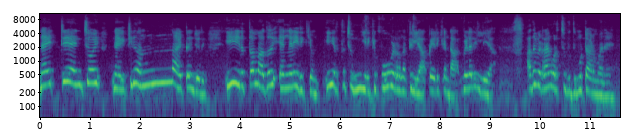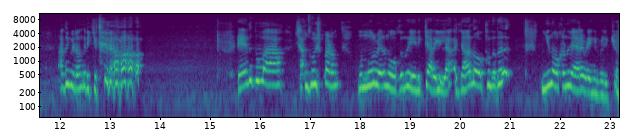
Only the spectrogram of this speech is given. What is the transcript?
നൈറ്റ് എൻജോയ് നൈറ്റിന് നന്നായിട്ട് എൻജോയ് ചെയ്തു. ഈ ഇരുത്തം അത് എങ്ങനെ ഇരിക്കും? ഈ ഇരുത്തം ചുങ്ങിയിരിക്കും. പൂ വിടർന്നിട്ടില്ല പേടിക്കണ്ട വിടരില്ല അത് വിടരാൻ കുറച്ച് ബുദ്ധിമുട്ടാണ് മോനെ. അത് വിടർന്നിരിക്കത്തില്ല. ഏത് പൂവാ? ശംഖുഷ്പണം മുന്നൂറ് പേര് നോക്കുന്നത് എനിക്കറിയില്ല. ഞാൻ നോക്കുന്നത് നീ നോക്കുന്നത് വേറെ എവിടെയെങ്കിലും ആയിരിക്കും.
